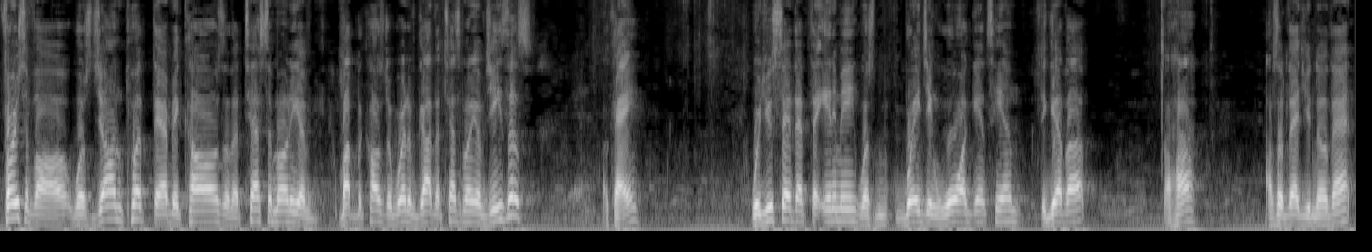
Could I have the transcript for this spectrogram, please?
First of all, was John put there because of the testimony of, but because of the word of God, the testimony of Jesus? Okay. Would you say that the enemy was waging war against him to give up? Uh huh. I'm so glad you know that.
